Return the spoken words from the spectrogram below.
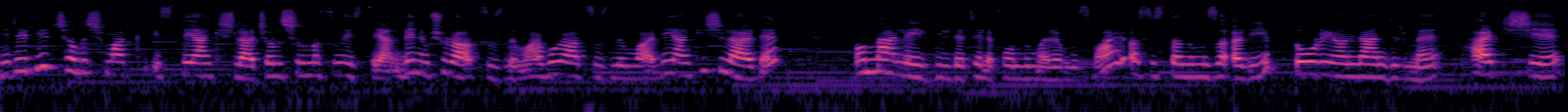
birebir çalışmak isteyen kişiler, çalışılmasını isteyen, benim şu rahatsızlığım var, bu rahatsızlığım var diyen kişiler de Onlarla ilgili de telefon numaramız var. Asistanımızı arayıp doğru yönlendirme, her kişiye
